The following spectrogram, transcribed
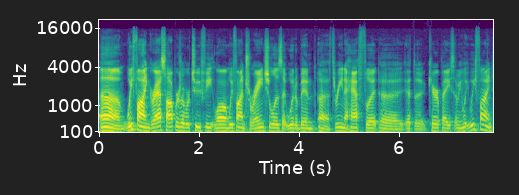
um, we find grasshoppers over two feet long. We find tarantulas that would have been uh, three and a half foot uh, at the carapace. I mean, we, we find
